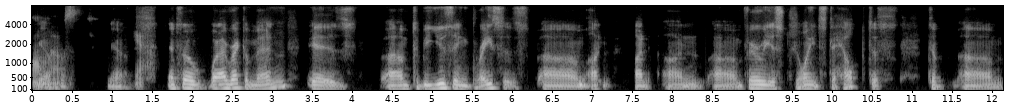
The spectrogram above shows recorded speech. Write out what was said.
almost. Yeah. Yeah. yeah. And so, what I recommend is um, to be using braces um, on on on um, various joints to help to to um,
